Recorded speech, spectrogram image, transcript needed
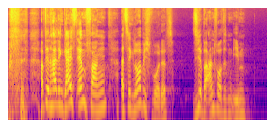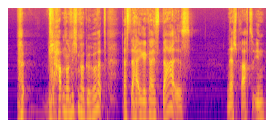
habt ihr den Heiligen Geist empfangen, als ihr gläubig wurdet? Sie beantworteten ihm, wir haben noch nicht mal gehört, dass der Heilige Geist da ist. Und er sprach zu ihnen,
